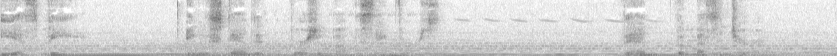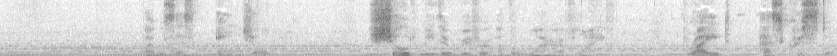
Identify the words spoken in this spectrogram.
ESV English Standard Version of the same verse. Then the messenger, Bible says, angel, showed me the river of the water of life, bright as crystal,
